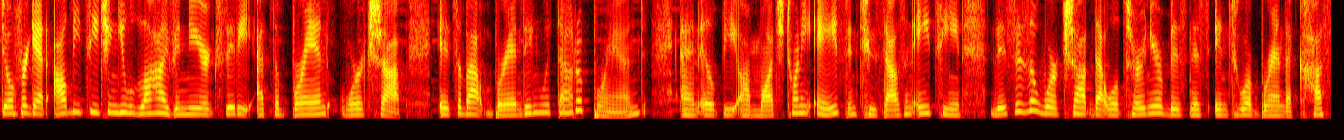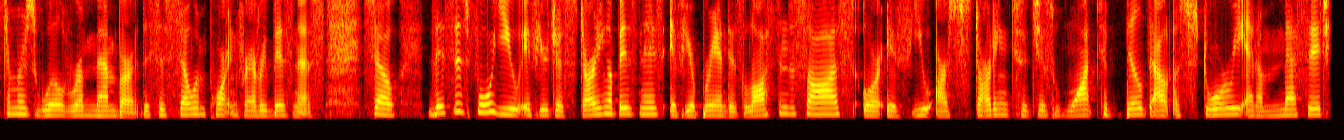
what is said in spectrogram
Don't forget, I'll be teaching you live in New York City at the Brand Workshop. It's about branding without a brand, and it'll be on March 28th in 2018. This is a workshop that will turn your business into a brand that customers will remember. This is so important for every business. So, this is for you if you're just starting a business, if your brand is lost in the sauce, or if you are starting to just want to build out a story and a message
